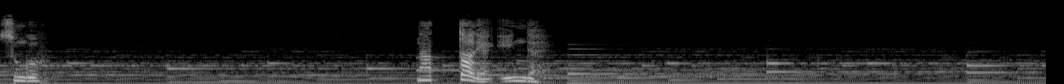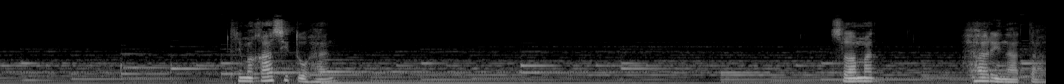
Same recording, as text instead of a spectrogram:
Sungguh Natal yang indah. Terima kasih Tuhan. Selamat Hari Natal.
